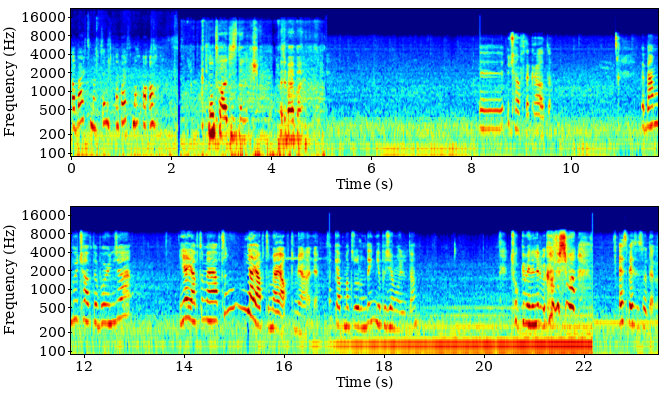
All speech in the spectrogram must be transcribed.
Abartma canım abartma. Aa. O taciz demek. Hadi bay bay. 3 hafta kaldı. Ve ben bu 3 hafta boyunca ya yaptım ya yaptım ya yaptım ya yaptım yani. Bak yapmak zorundayım yapacağım o yüzden. Çok güvenilir bir konuşma. SPSS ödevi.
